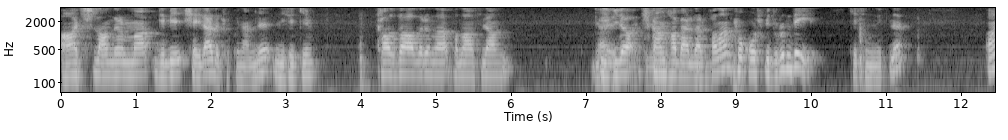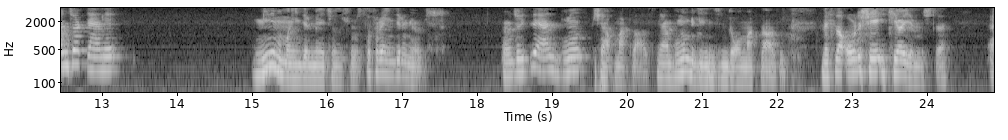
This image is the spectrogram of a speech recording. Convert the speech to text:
ağaçlandırma gibi şeyler de çok önemli. Nitekim Kaz Dağları'na falan filan Evet, ilgili takip çıkan haberler falan çok hoş bir durum değil. Kesinlikle. Ancak yani minimuma indirmeye çalışıyoruz. Sıfıra indirmiyoruz. Öncelikle yani bunu şey yapmak lazım. Yani bunun bir bilincinde olmak lazım. Mesela orada şeye ikiye ayırmıştı. Ee,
